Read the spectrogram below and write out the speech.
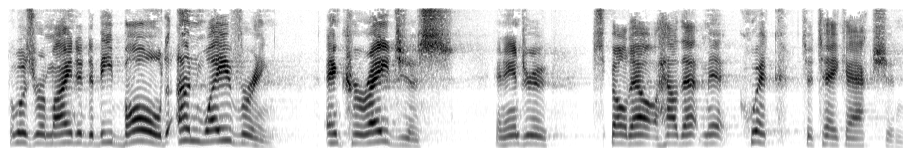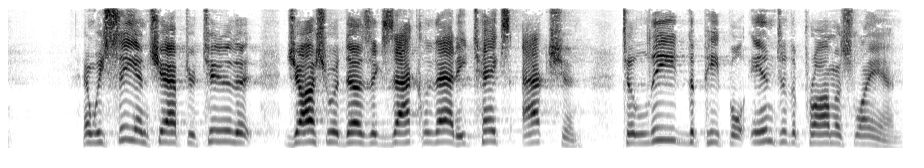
was reminded to be bold, unwavering, and courageous. And Andrew spelled out how that meant quick to take action. And we see in chapter 2 that Joshua does exactly that. He takes action to lead the people into the promised land.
